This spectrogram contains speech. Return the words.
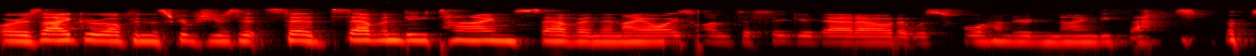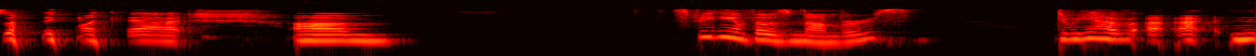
Or as I grew up in the scriptures, it said 70 times 7, and I always wanted to figure that out. It was 490,000 or something like that. Um, speaking of those numbers, do we have, a, uh,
